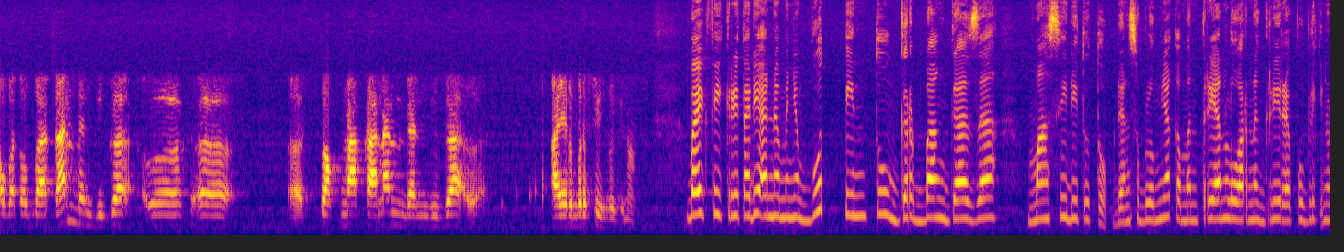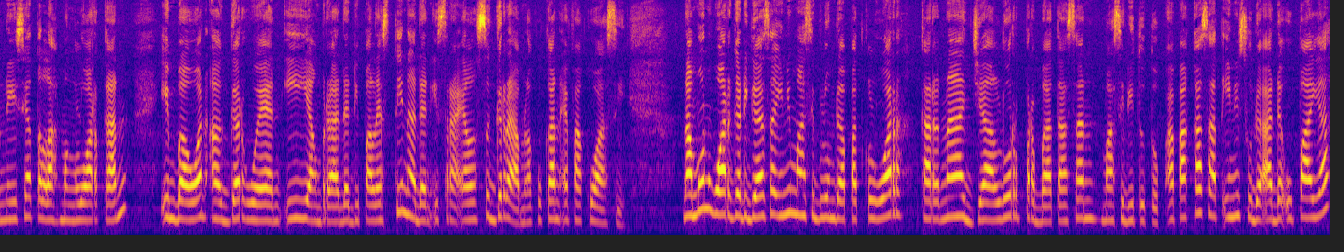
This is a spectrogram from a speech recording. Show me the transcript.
obat-obatan dan juga stok makanan dan juga air bersih begitu. Baik Fikri, tadi Anda menyebut pintu gerbang Gaza masih ditutup dan sebelumnya Kementerian Luar Negeri Republik Indonesia telah mengeluarkan imbauan agar WNI yang berada di Palestina dan Israel segera melakukan evakuasi. Namun warga di Gaza ini masih belum dapat keluar karena jalur perbatasan masih ditutup. Apakah saat ini sudah ada upaya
